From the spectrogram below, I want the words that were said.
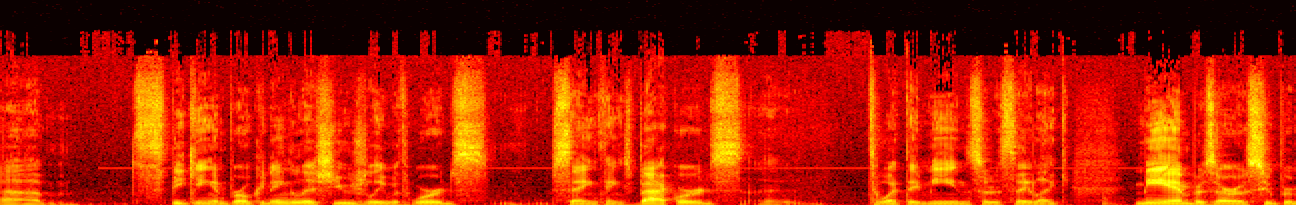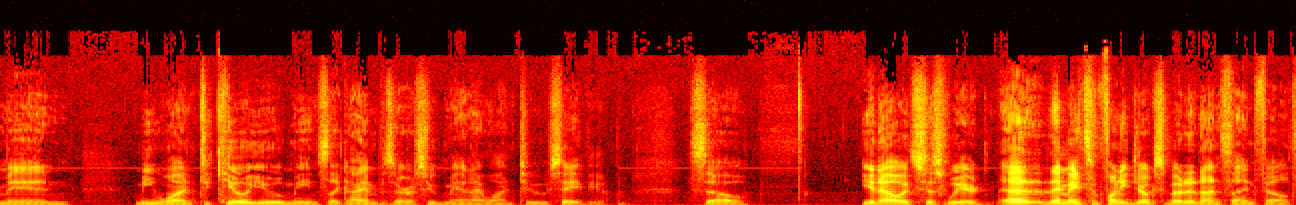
um, speaking in broken English, usually with words saying things backwards uh, to what they mean. So to say, like, me and Bizarro Superman me want to kill you means like I am Bizarro Superman. I want to save you. So, you know, it's just weird. Uh, they made some funny jokes about it on Seinfeld,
